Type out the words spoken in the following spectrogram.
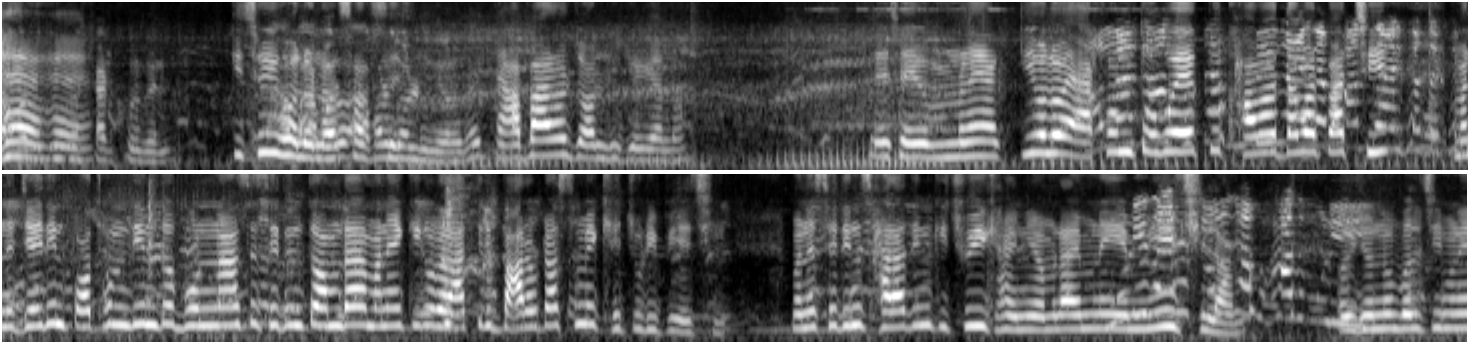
হ্যাঁ, হ্যাঁ। স্টার্ট করবেন। কিছুই হলো না সব আবার জল ঢুকে গেল তাই আবারও জল ঢুকে গেল। সেই মানে কি হলো এখন তবু একটু খাবার দাবার পাচ্ছি। মানে যেদিন প্রথম দিন তো বন্যা আসে সেদিন তো আমরা মানে কি করব রাত্রি বারোটার সময় খিচুড়ি পেয়েছি। মানে সেদিন সারাদিন কিছুই খাইনি আমরা মানে এমনিই ছিলাম। ওই জন্য বলছি মানে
